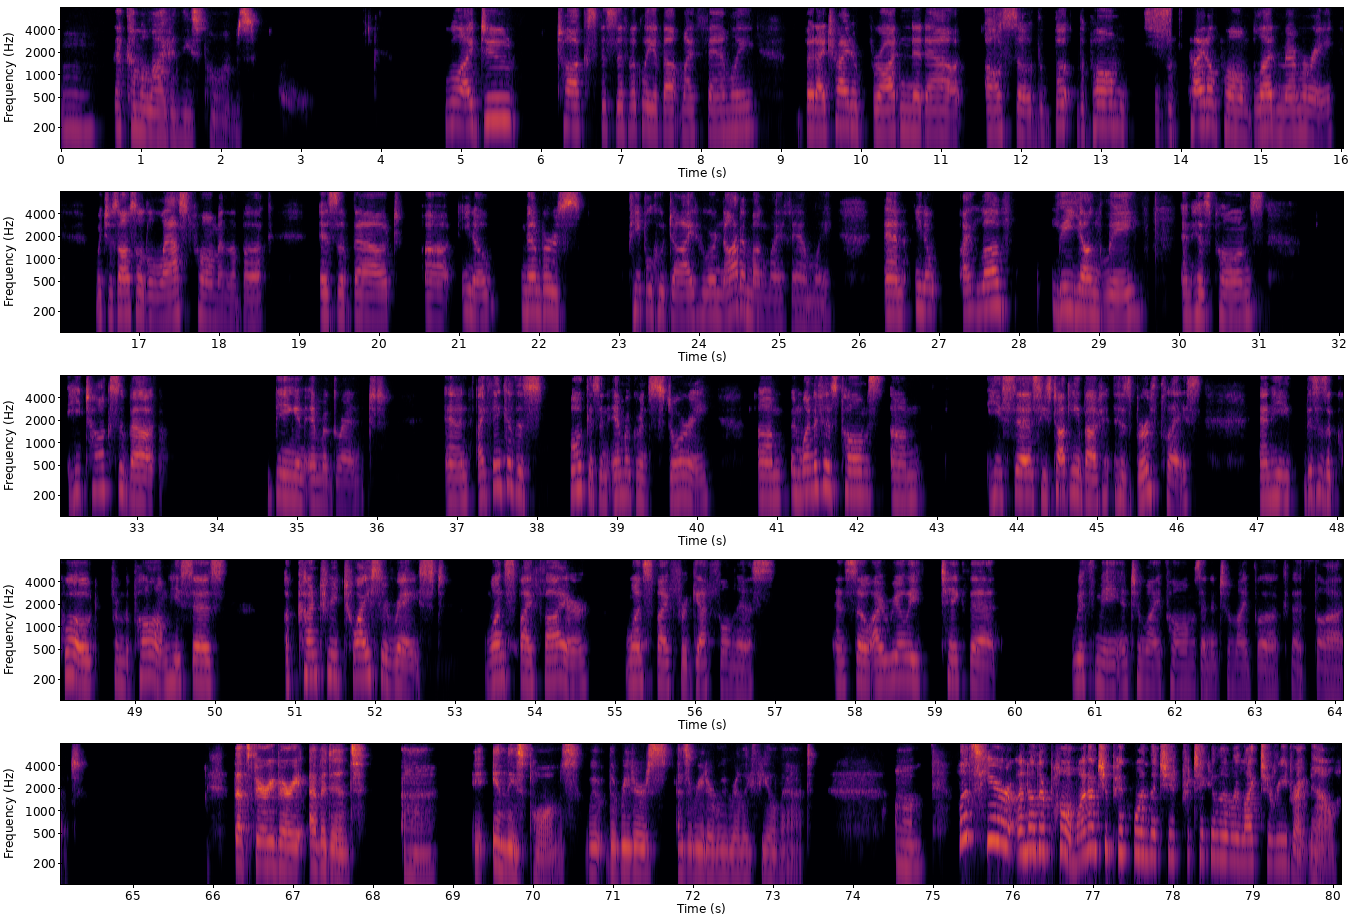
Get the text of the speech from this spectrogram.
mm. That come alive in these poems. Well, I do talk specifically about my family, but I try to broaden it out. Also, the book, the poem, the title poem, Blood Memory, which is also the last poem in the book, is about uh, you know members people who died who are not among my family and you know i love Li Young Lee and his poems he talks about being an immigrant. And i think of this book as an immigrant story. Um, in one of his poems um, he says he's talking about his birthplace. And he this is a quote from the poem. He says a country twice erased once by fire once by forgetfulness. And so i really take that with me into my poems and into my book that thought that's very very evident uh, in these poems we, the readers as a reader we really feel that um, let's hear another poem. Why don't you pick one that you'd particularly like to read right now?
